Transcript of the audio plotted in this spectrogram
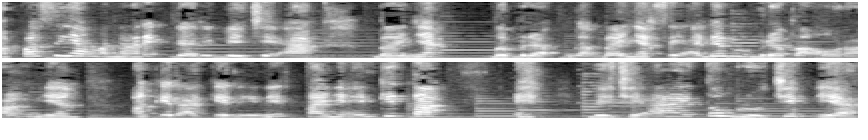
Apa sih yang menarik dari BCA? Banyak beberapa nggak banyak sih, ada beberapa orang yang akhir-akhir ini tanyain kita, eh BCA itu blue chip ya,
